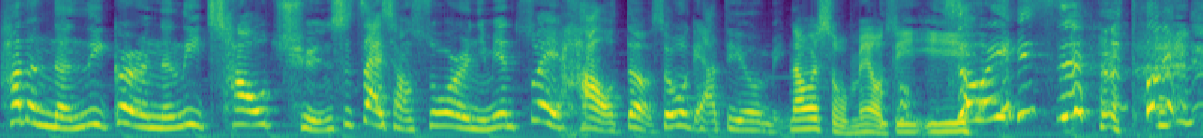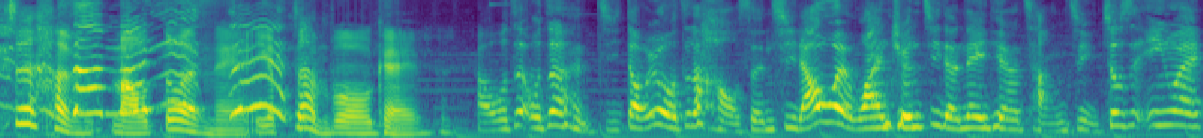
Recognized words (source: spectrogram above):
他的能力，个人能力超群，是在场所有人里面最好的，所以我给他第二名。那为什么没有第一什？么意思？这很矛盾呢，一个这很不 OK。好，我真我真的很激动，因为我真的好生气，然后我也完全记得那一天的场景，就是因为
